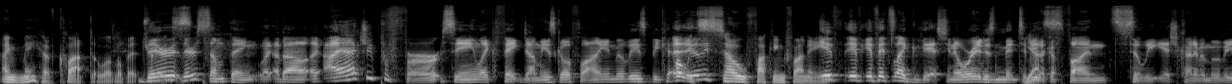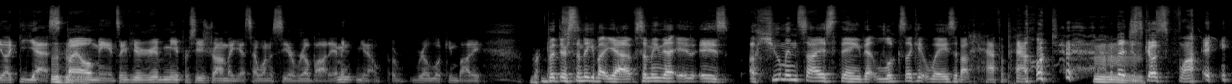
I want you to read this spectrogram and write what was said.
I may have clapped a little bit. There, Trace. there's something like about. Like, I actually prefer seeing like fake dummies go flying in movies because oh, it's so fucking funny. if, if if it's like this, you know, where it is meant to be like a fun, silly-ish kind of a movie, like yes, by Mhm. all means. Like, if you're giving me a prestige drama, yes, I want to see a real body. I mean, you know, a real-looking body. Right. But there's something about yeah, something that is a human-sized thing that looks like it weighs about half a pound that Mhm. just goes flying.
